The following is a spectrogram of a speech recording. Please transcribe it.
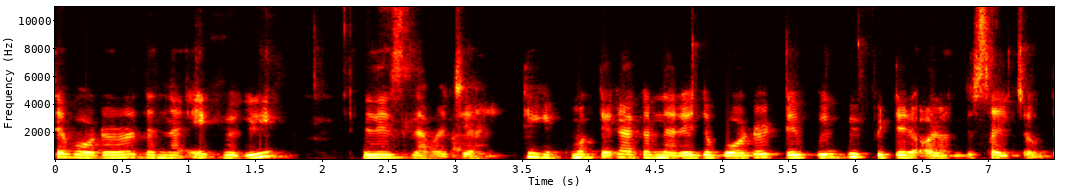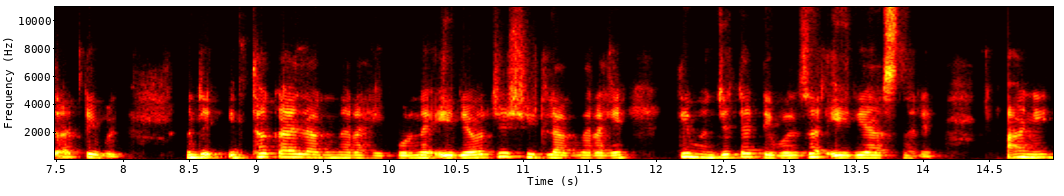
त्या बॉर्डरवर त्यांना एक वेगळी लेस लावायची आहे. ठीक आहे. मग ते काय करणार आहे? The border tape will be fitted along the sides of the table म्हणजे इथं काय लागणार आहे? पूर्ण एरियावर जी शीट लागणार आहे ती म्हणजे त्या टेबलचा एरिया असणार आहे. आणि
